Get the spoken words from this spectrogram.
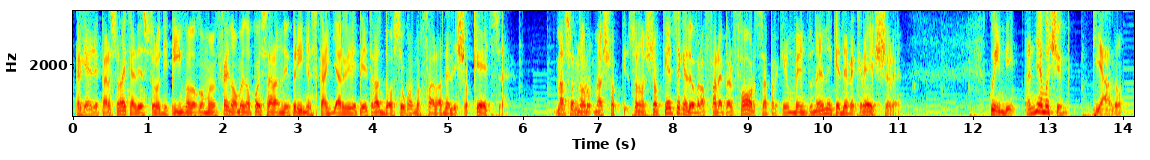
perché le persone che adesso lo dipingono come un fenomeno poi saranno i primi a scagliargli le pietre addosso quando farà delle sciocchezze. Ma sono, ma sciocche, sono sciocchezze che dovrà fare per forza perché è un ventunenne che deve crescere. Quindi andiamoci piano.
